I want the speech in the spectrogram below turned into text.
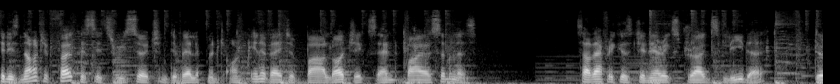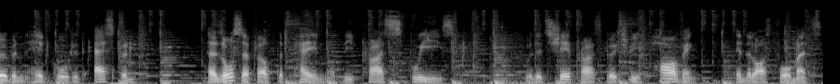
It is now to focus its research and development on innovative biologics and biosimilars. South Africa's generics drugs leader, Durban headquartered Aspen, has also felt the pain of the price squeeze, with its share price virtually halving in the last four months.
